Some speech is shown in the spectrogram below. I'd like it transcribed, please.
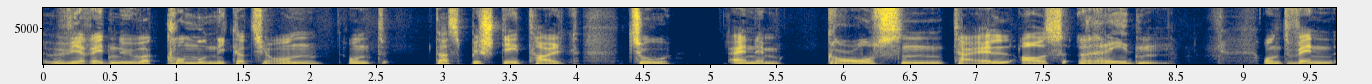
wir reden über Kommunikation und das besteht halt zu einem großen Teil aus Reden. Und wenn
